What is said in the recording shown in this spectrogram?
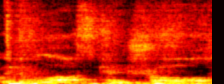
We've lost control.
